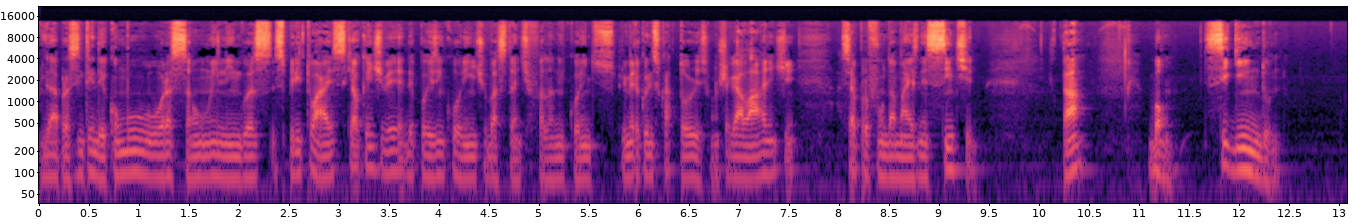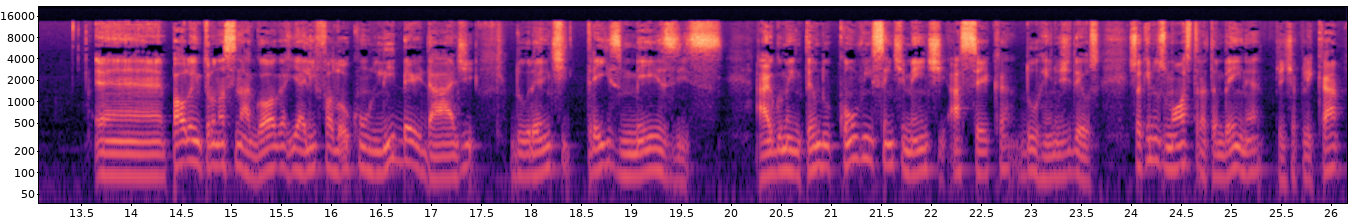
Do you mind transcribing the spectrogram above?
dá para se entender como oração em línguas espirituais, que é o que a gente vê depois em Coríntios bastante, falando em Coríntios, 1 Coríntios 14. Quando chegar lá, a gente se aprofunda mais nesse sentido. Tá? Bom, seguindo. É, Paulo entrou na sinagoga e ali falou com liberdade durante três meses, argumentando convincentemente acerca do reino de Deus. Isso aqui nos mostra também, né, para a gente aplicar,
